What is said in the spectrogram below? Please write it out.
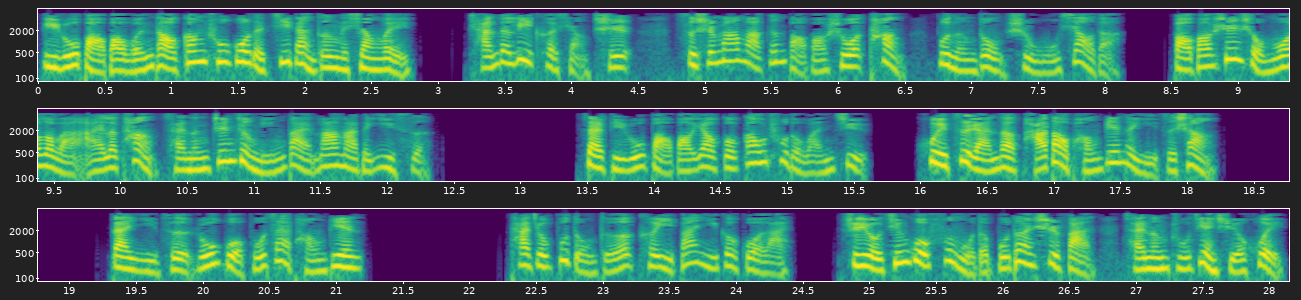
比如，宝宝闻到刚出锅的鸡蛋羹的香味，馋的立刻想吃。此时，妈妈跟宝宝说：“烫，不能动，是无效的。”宝宝伸手摸了碗，挨了烫，才能真正明白妈妈的意思。再比如，宝宝要够高处的玩具，会自然的爬到旁边的椅子上，但椅子如果不在旁边，他就不懂得可以搬一个过来。只有经过父母的不断示范，才能逐渐学会。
